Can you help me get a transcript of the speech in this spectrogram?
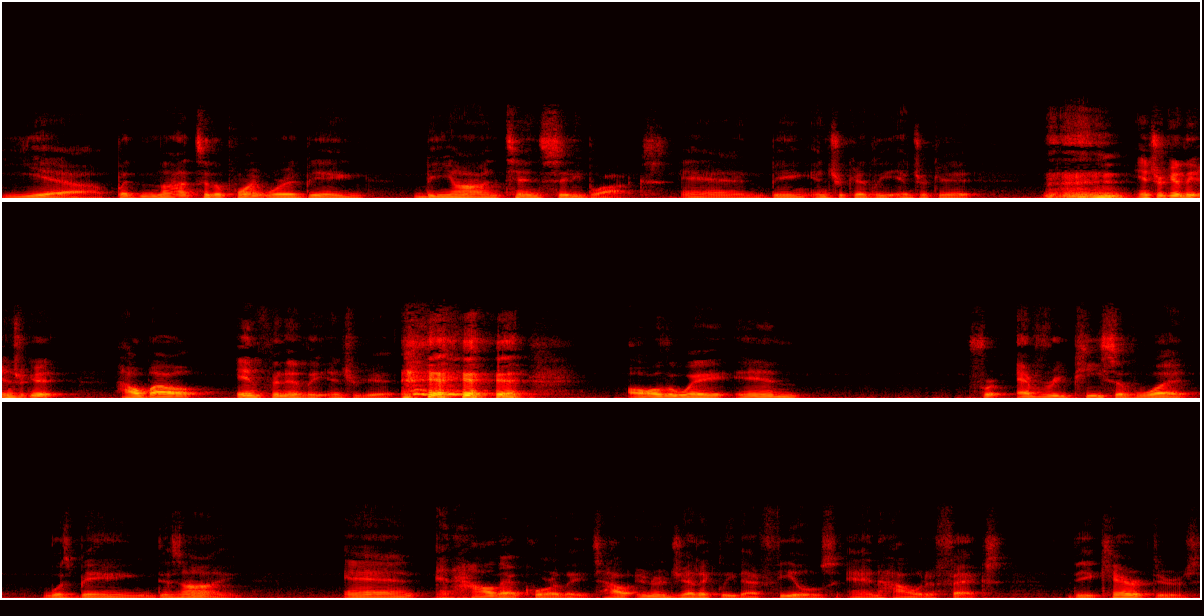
yeah, but not to the point where it being beyond 10 city blocks and being intricately intricate. intricately intricate? How about infinitely intricate? All the way in for every piece of what was being designed and and how that correlates, how energetically that feels, and how it affects the characters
